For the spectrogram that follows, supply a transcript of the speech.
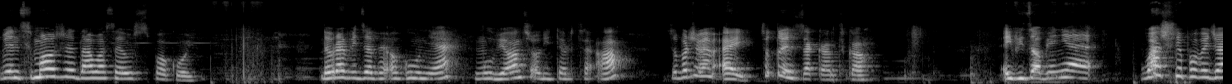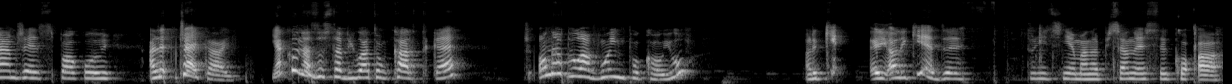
więc może dała sobie już spokój. Dobra widzowie, ogólnie mówiąc o literce A, zobaczyłem, ej, co to jest za kartka? Ej widzowie, nie, właśnie powiedziałem, że jest spokój, ale czekaj, jak ona zostawiła tą kartkę? Czy ona była w moim pokoju? Ale kie- ej, ale kiedy? Tu nic nie ma napisane, jest tylko A.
